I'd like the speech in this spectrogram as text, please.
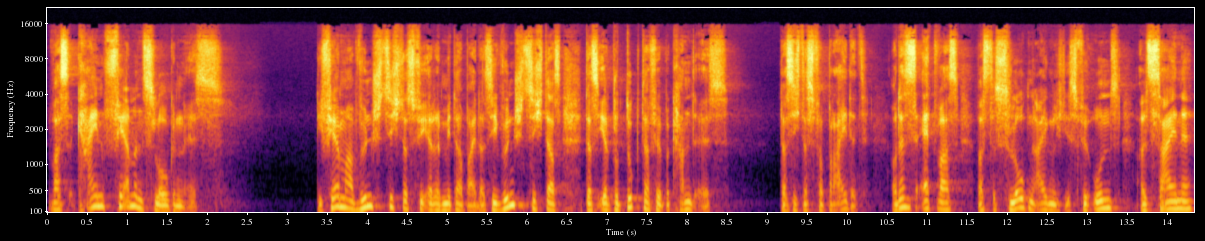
was kein Firmenslogan ist die Firma wünscht sich das für ihre Mitarbeiter. Sie wünscht sich das, dass ihr Produkt dafür bekannt ist, dass sich das verbreitet. Aber das ist etwas, was das Slogan eigentlich ist für uns als seine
